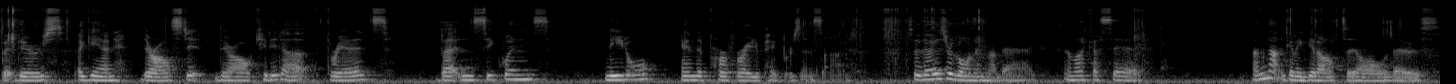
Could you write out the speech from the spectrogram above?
But there's, again, they're all, they're all kitted up, threads, buttons, sequins, needle, and the perforated papers inside. So those are going in my bag. And like I said, I'm not gonna get off to all of those.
